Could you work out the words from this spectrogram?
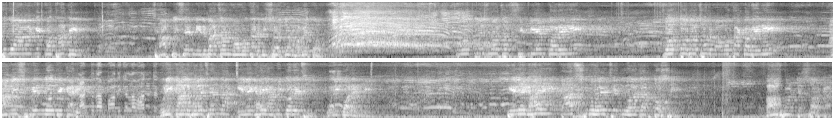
শুধু আমাকে কথা দিন। ছাব্বিশের নির্বাচন মমতার বিসর্জন হবে তো? চৌত্রিশ বছর সিপিএম করেনি চোদ্দ বছর মমতা করেনি। আমি শুভেন্দু অধিকারী। উনি কাল বলেছেন না কেলে ঘাই আমি করেছি। উনি করেননি। কেলে ঘাই কাজ শুরু হয়েছে দু হাজার দশে। বামফ্রন্টের সরকার।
